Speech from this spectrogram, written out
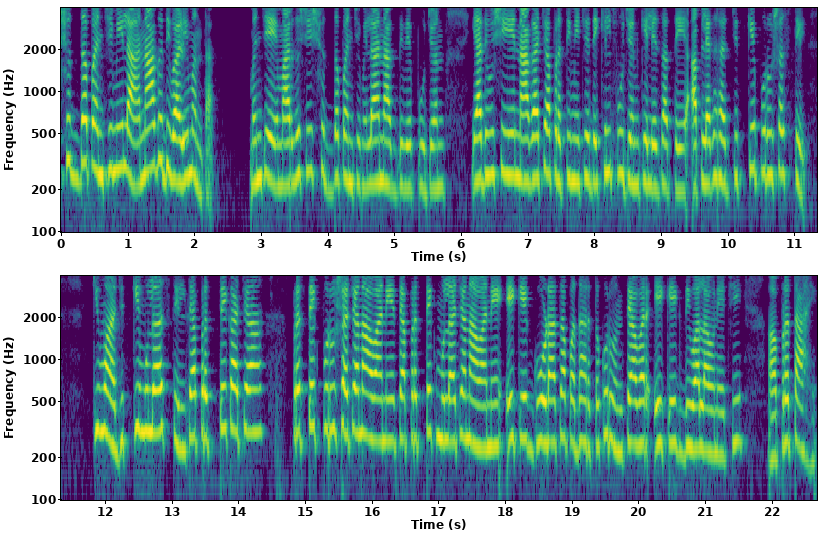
शुद्ध पंचमीला नागदिवाळी म्हणतात. म्हणजे मार्गशीर्ष शुद्ध पंचमीला नागदिवे पूजन. या दिवशी नागाच्या प्रतिमेचे देखील पूजन केले जाते. आपल्या घरात जितके पुरुष असतील किंवा जितकी मुलं असतील त्या प्रत्येकाच्या प्रत्येक पुरुषाच्या नावाने त्या प्रत्येक मुलाच्या नावाने एक एक गोडाचा पदार्थ करून त्यावर एक एक दिवा लावण्याची प्रथा आहे.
